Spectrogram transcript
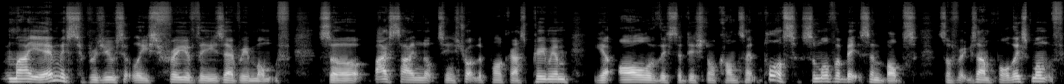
my aim is to produce at least three of these every month. So by signing up to Instructor Podcast Premium, you get all of this additional content plus some other bits and bobs. So, for example, this month,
